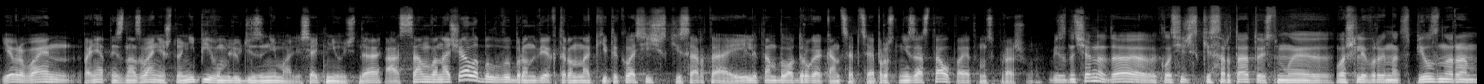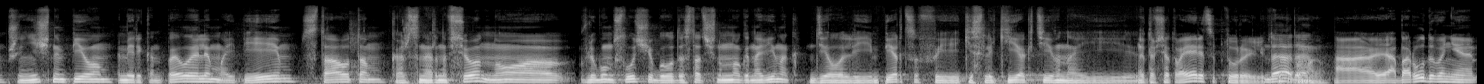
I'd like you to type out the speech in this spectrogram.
Евровайн, понятно из названия, что не пивом люди занимались, отнюдь, да? А с самого начала был выбран вектор на какие-то классические сорта, или там была другая концепция? Я просто не застал, поэтому спрашиваю. Изначально, да, классические сорта, то есть мы вошли в рынок с пилзнером, пшеничным пивом, American Pale Ale, IPA, стаутом, кажется, наверное, все, но в любом случае было достаточно много новинок, делали и имперцев, и кисляки активно, и... Это все твоя рецептура или Да, да. помогал? А оборудование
